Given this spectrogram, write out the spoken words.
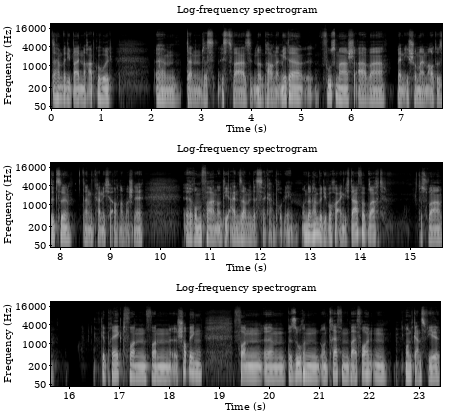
Da haben wir die beiden noch abgeholt. Ähm, dann, das ist zwar, sind nur ein paar hundert Meter äh, Fußmarsch, aber wenn ich schon mal im Auto sitze, dann kann ich ja auch nochmal schnell äh, rumfahren und die einsammeln, das ist ja kein Problem. Und dann haben wir die Woche eigentlich da verbracht. Das war geprägt von, von Shopping, von ähm, Besuchen und Treffen bei Freunden und ganz viel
